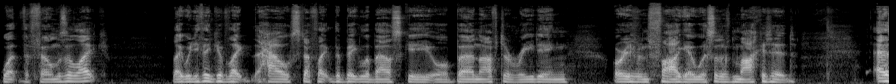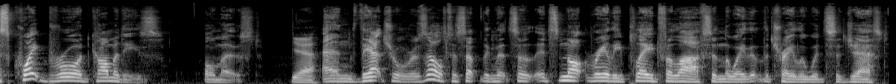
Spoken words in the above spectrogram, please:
what the films are like. Like when you think of like how stuff like The Big Lebowski or Burn After Reading or even Fargo were sort of marketed as quite broad comedies almost. Yeah. And the actual result is something that's uh, it's not really played for laughs in the way that the trailer would suggest.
